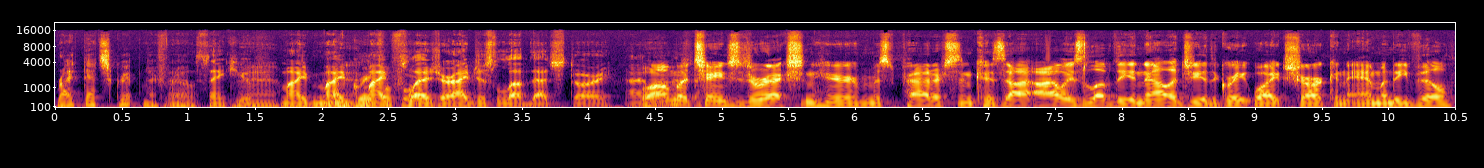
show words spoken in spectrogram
write that script, my friend. Well, thank you. Yeah. My my I'm my pleasure. I just love that story. I Well, I'm going to change the direction here, Mr. Patterson, because I, I always love the analogy of the great white shark in Amityville,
